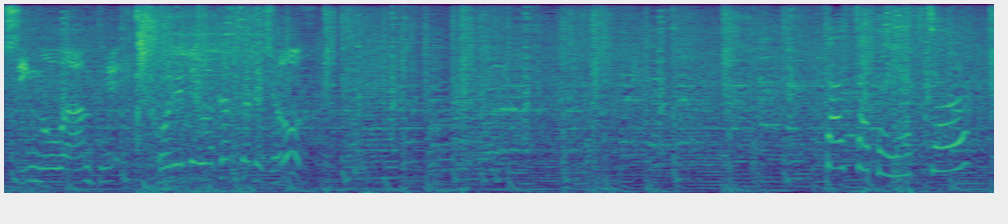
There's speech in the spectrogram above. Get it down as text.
信号は安定これで分かったでしょさっさとやっちゃおう。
